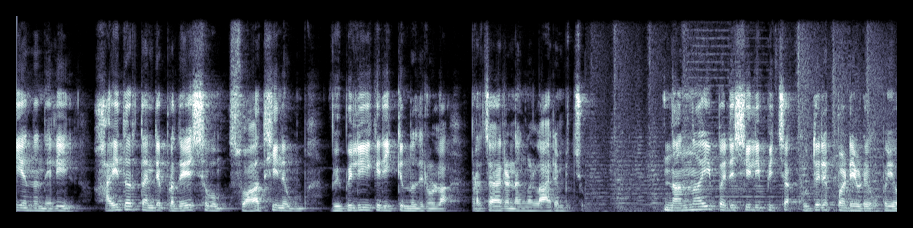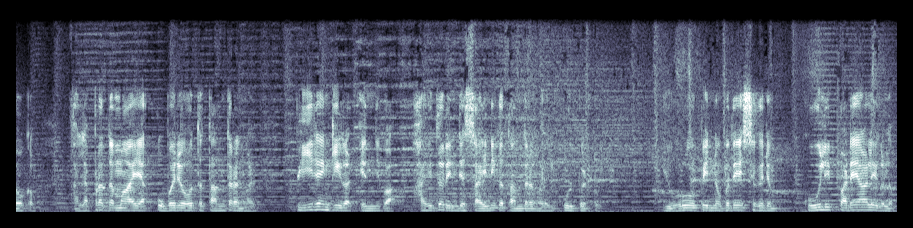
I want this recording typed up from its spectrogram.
എന്ന നിലയിൽ ഹൈദർ തന്റെ പ്രദേശവും സ്വാധീനവും വിപുലീകരിക്കുന്നതിനുള്ള പ്രചാരണങ്ങൾ ആരംഭിച്ചു. നന്നായി പരിശീലിപ്പിച്ച കുതിരപ്പടയുടെ ഉപയോഗം ഫലപ്രദമായ ഉപരോധ തന്ത്രങ്ങൾ പീരങ്കികൾ എന്നിവ ഹൈദറിന്റെ സൈനിക തന്ത്രങ്ങളിൽ ഉൾപ്പെട്ടു. യൂറോപ്യൻ ഉപദേശകരും കൂലിപ്പടയാളികളും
